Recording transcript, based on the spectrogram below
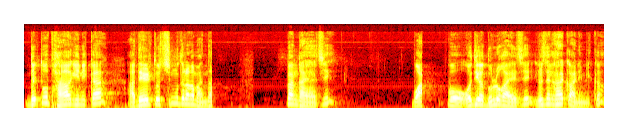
내일 또 방학이니까 아 내일 또 친구들하고 만나 PC방 가야지? 뭐, 아- 뭐 어디가 놀러 가야지? 이런 생각 할 거 아닙니까?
